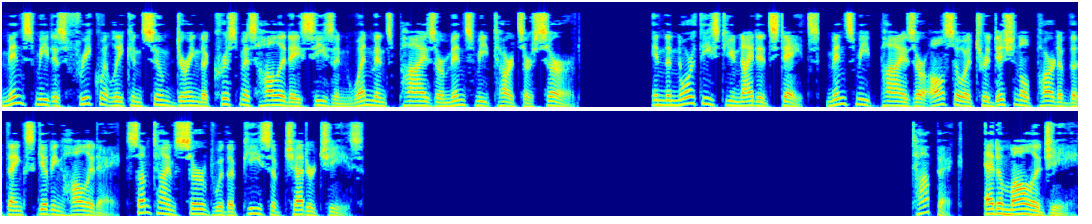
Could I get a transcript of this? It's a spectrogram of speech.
Mincemeat is frequently consumed during the Christmas holiday season when mince pies or mincemeat tarts are served. In the northeast United States, mincemeat pies are also a traditional part of the Thanksgiving holiday, sometimes served with a piece of cheddar cheese. Etymology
